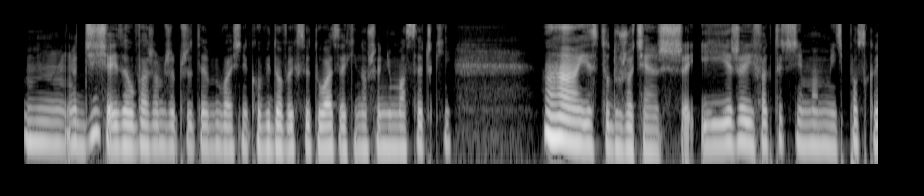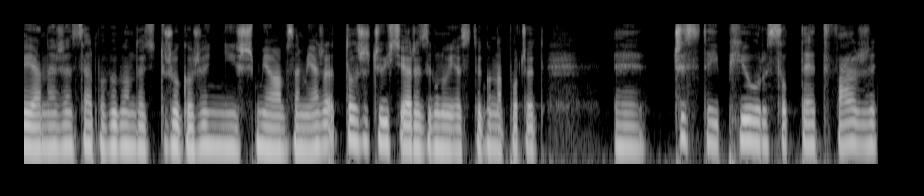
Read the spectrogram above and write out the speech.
Mm, dzisiaj zauważam, że przy tym właśnie covidowych sytuacjach i noszeniu maseczki, Aha, jest to dużo cięższe i jeżeli faktycznie mam mieć posklejane rzęsy albo wyglądać dużo gorzej niż miałam w zamiarze, to rzeczywiście rezygnuję z tego na poczet czystej, pure, sote twarzy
